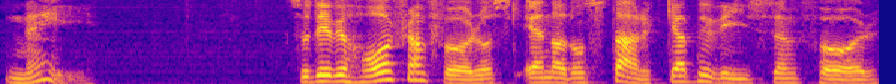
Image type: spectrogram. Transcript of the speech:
nej. Så det vi har framför oss, är en av de starka bevisen för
